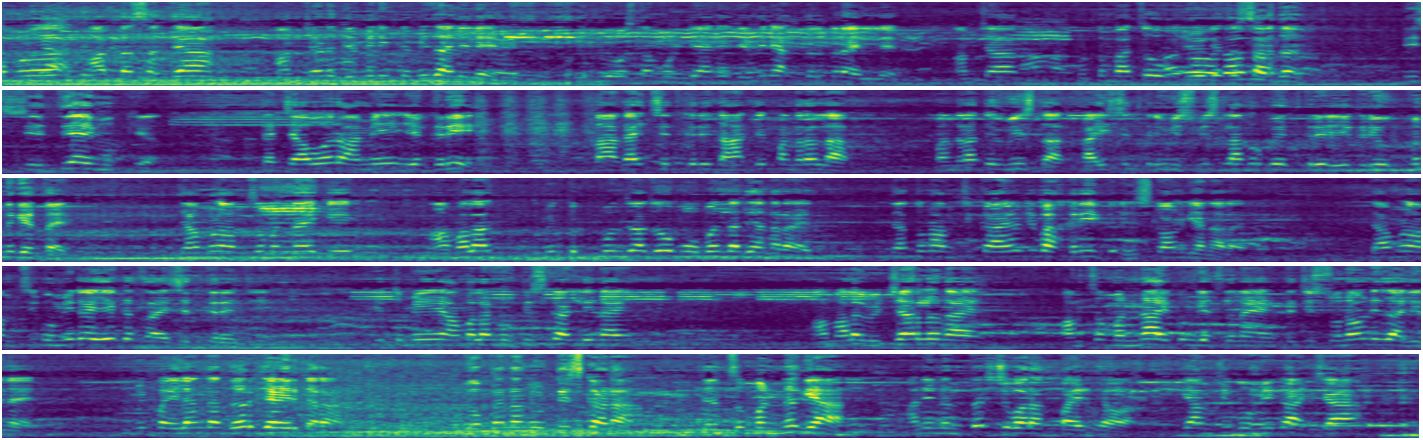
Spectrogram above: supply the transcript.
त्यामुळं आता सध्या आमच्याकडे जमिनी कमी झालेल्या आहेत. व्यवस्था मोठी आणि जमिनी अत्यल्प राहिलेल्या आहेत. आमच्या कुटुंबाचं उपयोगाचं साधन ही शेती आहे मुख्य. त्याच्यावर आम्ही एकरी बागायत शेतकरी दहा ते पंधरा लाख पंधरा ते वीस लाख काही शेतकरी वीस वीस लाख रुपये एकरी एकरी उत्पन्न घेत आहेत. त्यामुळं आमचं म्हणणं आहे की आम्हाला तुम्ही तुटपुंजा जो मोबदला देणार आहेत त्यातून आमची कायमची भाकरी हिसकावून घेणार आहे त्यामुळं आमची भूमिका एकच आहे शेतकऱ्यांची की तुम्ही आम्हाला नोटीस काढली नाही आम्हाला विचारलं नाही आमचं म्हणणं ऐकून घेतलं नाही त्याची सुनावणी झाली नाही. तुम्ही पहिल्यांदा दर जाहीर करा लोकांना नोटीस काढा त्यांचं म्हणणं घ्या आणि नंतर शिवारात पाय ठेवा. ही आमची भूमिका आजच्या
